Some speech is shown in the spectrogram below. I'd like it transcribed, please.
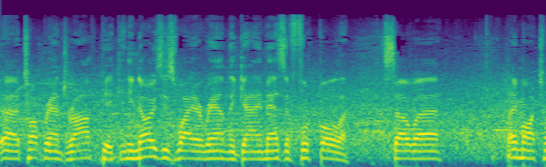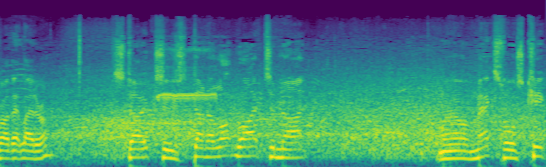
uh, top round draft pick, and he knows his way around the game as a footballer. So uh, they might try that later on. Stokes has done a lot right tonight. Well, Maxwell's kick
